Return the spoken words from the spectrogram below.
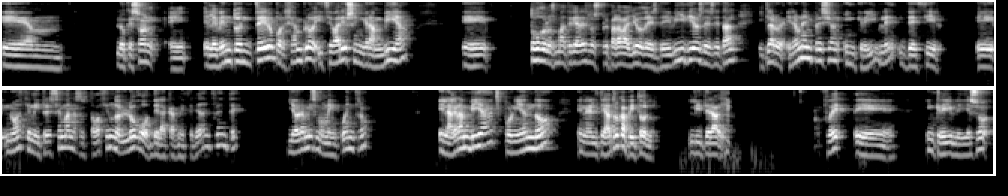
em, lo que son eh, el evento entero, por ejemplo, hice varios en Gran Vía. eh, todos los materiales los preparaba yo desde vídeos, desde tal. Y claro, era una impresión increíble decir, eh, no hace ni tres semanas estaba haciendo el logo de la carnicería de enfrente y ahora mismo me encuentro en la Gran Vía exponiendo en el Teatro Capitol, literal. Fue eh, increíble y eso,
